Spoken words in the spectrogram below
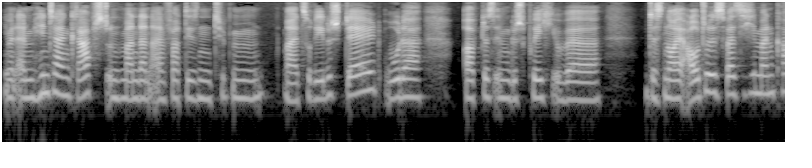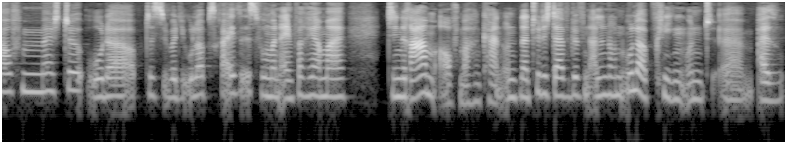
jemand einem Hintern grapscht und man dann einfach diesen Typen mal zur Rede stellt oder ob das im Gespräch über das neue Auto ist, was sich jemand kaufen möchte oder ob das über die Urlaubsreise ist, wo man einfach ja mal den Rahmen aufmachen kann. Und natürlich dafür dürfen alle noch in Urlaub fliegen und ähm, also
